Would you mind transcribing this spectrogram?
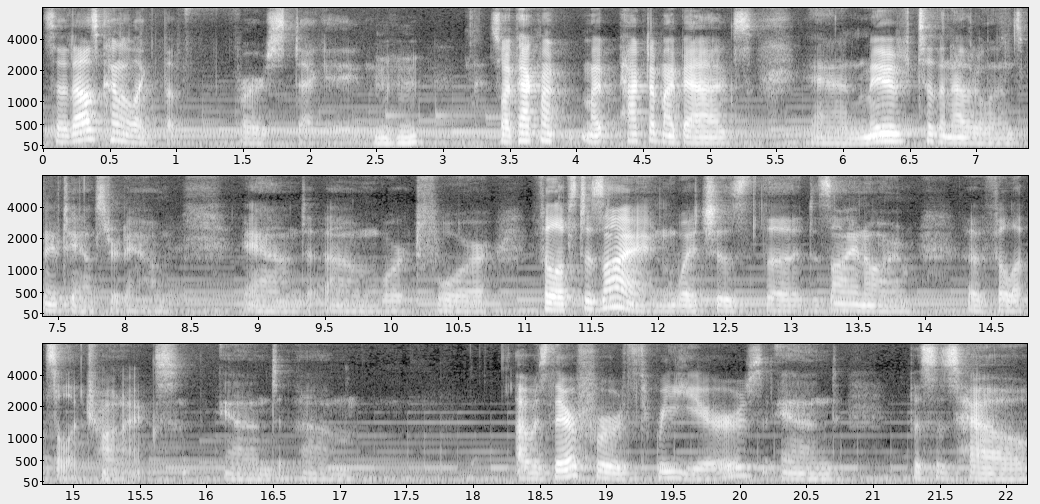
So that was kind of like the first decade. Mm-hmm. So I packed my, my, packed up my bags and moved to the Netherlands, moved to Amsterdam, and um, worked for Philips Design, which is the design arm of Philips Electronics. And um, I was there for three years, and this is how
